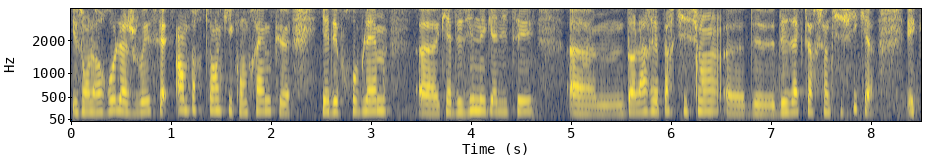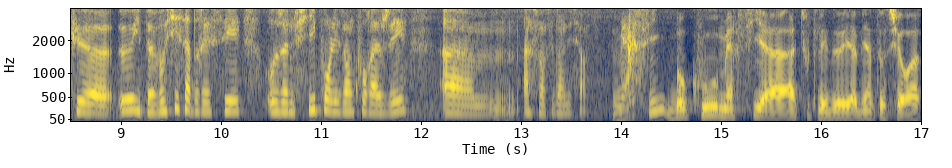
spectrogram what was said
ils ont leur rôle à jouer. C'est important qu'ils comprennent qu'il y a des problèmes, qu'il y a des inégalités dans la répartition des acteurs scientifiques et que eux, ils peuvent aussi s'adresser aux jeunes filles pour les encourager à se lancer dans les sciences. Merci beaucoup, merci à, toutes les deux et à bientôt sur,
